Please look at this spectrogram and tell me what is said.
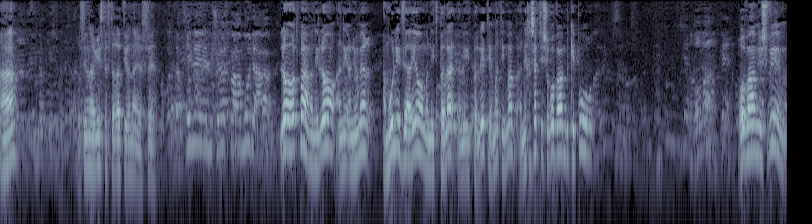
אה? רוצים להרגיש את הפטרת יונה, יפה. לא, עוד פעם, אני לא, אני, אני אומר, אמרו לי את זה היום, אני, התפל... אני התפלאתי, אמרתי, מה, אני חשבתי שרוב העם בכיפור... רוב העם יושבים.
